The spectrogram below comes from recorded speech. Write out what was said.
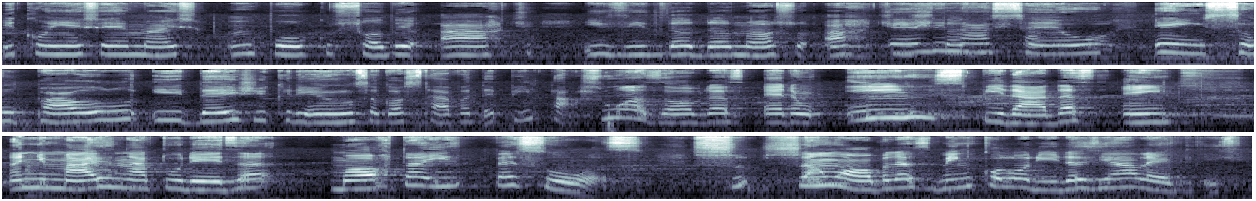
e conhecer mais um pouco sobre a arte e vida do nosso artista. Ele nasceu em São Paulo e desde criança gostava de pintar. Suas obras eram inspiradas em animais, natureza morta e pessoas. São obras bem coloridas e alegres.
